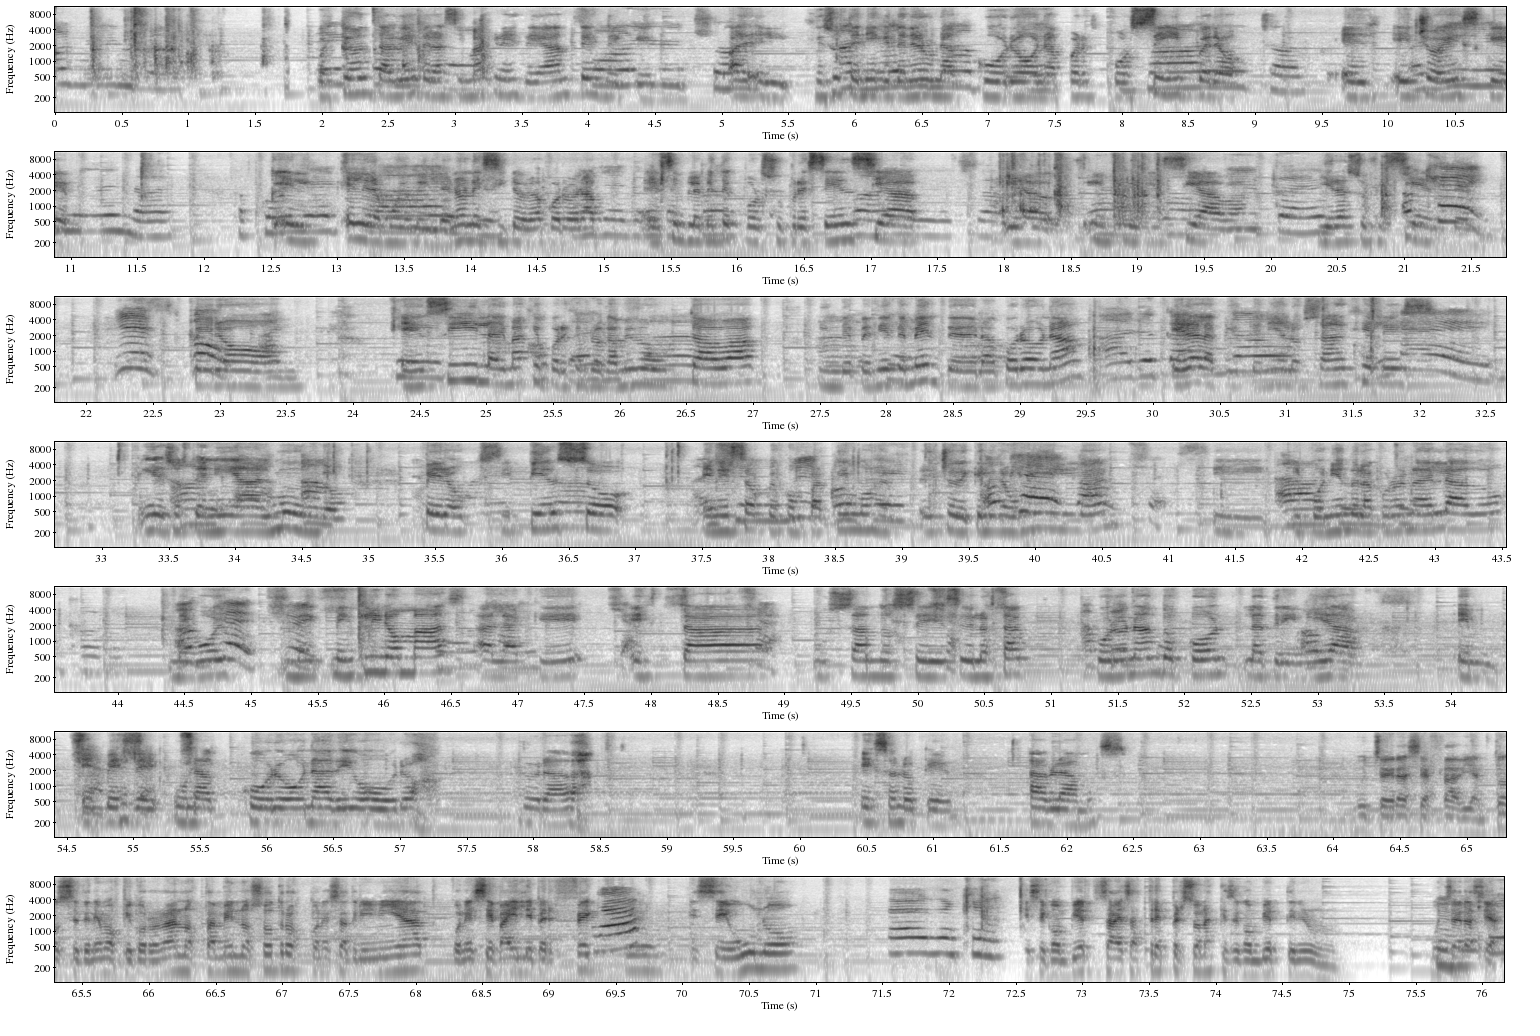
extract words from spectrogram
cuestión tal vez de las imágenes de antes de que el- Jesús tenía que tener una corona por, por sí, pero el hecho es que él, era muy humilde, no necesita una corona, él simplemente por su presencia influenciaba y era suficiente. Pero en sí la imagen, por ejemplo, que a mí me gustaba, independientemente de la corona, era la que tenía los ángeles y él sostenía al mundo. Pero si pienso en eso que compartimos, el hecho de que él era humilde y, y poniendo la corona de lado, me voy, me, me inclino más a la que está usándose, se lo está coronando con la Trinidad en, en vez de una corona de oro dorada. Eso es lo que hablamos. Muchas gracias, Flavia. Entonces tenemos que coronarnos también nosotros con esa Trinidad, con ese baile perfecto, ese uno que se convierte, o sea, esas tres personas que se convierten en uno. Muchas gracias.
